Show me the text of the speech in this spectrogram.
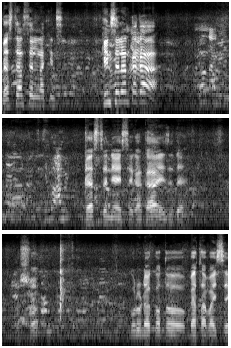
ব্যস্ত আনছিলেন না কিনছে? কিনছিলেন কাকা? ব্যস্ত নিয়ে আইছে কাকা, এই যে দেখ। দর্শক, গরুটা কত ব্যথা পাইছে?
